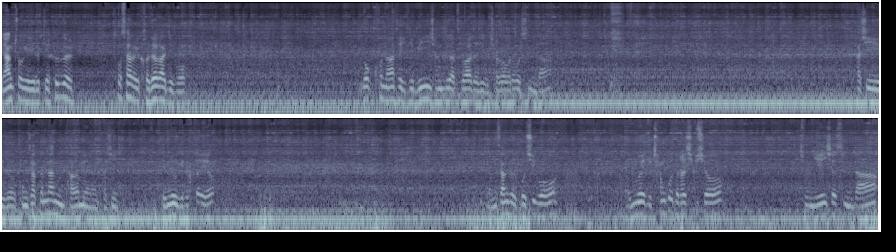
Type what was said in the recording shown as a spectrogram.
양쪽에 이렇게 흙을 토사를 걷어 가지고 놓고 나서 이제 미니 장비가 들어와서 지금 작업을 하고 있습니다. 다시 그 공사 끝난 다음에는 다시 데미오기 할 거예요. 영상들 보시고 업무에도 참고들 하십시오. 준이해이셨습니다.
